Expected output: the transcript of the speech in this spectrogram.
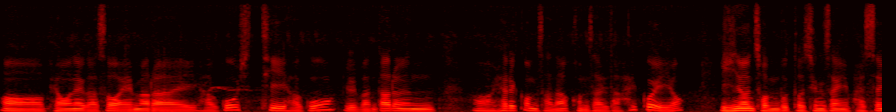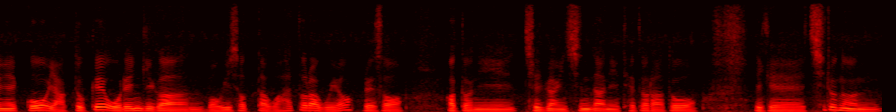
어, 병원에 가서 MRI하고 CT하고 일반 다른 어, 혈액 검사나 검사를 다 할 거예요. 2년 전부터 증상이 발생했고 약도 꽤 오랜 기간 먹이셨다고 하더라고요. 그래서 어떤 이 질병이 진단이 되더라도 이게 치료는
